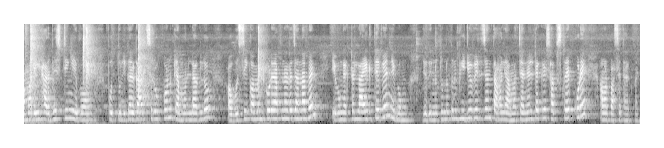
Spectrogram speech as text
আমার এই হারভেস্টিং এবং পত্তুলিকার গাছ রোপণ কেমন লাগল অবশ্যই কমেন্ট করে আপনারা জানাবেন এবং একটা লাইক দেবেন এবং যদি নতুন নতুন ভিডিও পেতে চান তাহলে আমার চ্যানেলটাকে সাবস্ক্রাইব করে আমার পাশে থাকবেন।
